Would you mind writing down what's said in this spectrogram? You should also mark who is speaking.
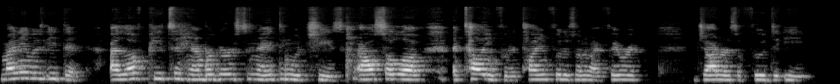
Speaker 1: My name is Ethan. I love pizza, hamburgers, and anything with cheese. I also love Italian food. Italian food is one of my favorite genres of food to eat.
